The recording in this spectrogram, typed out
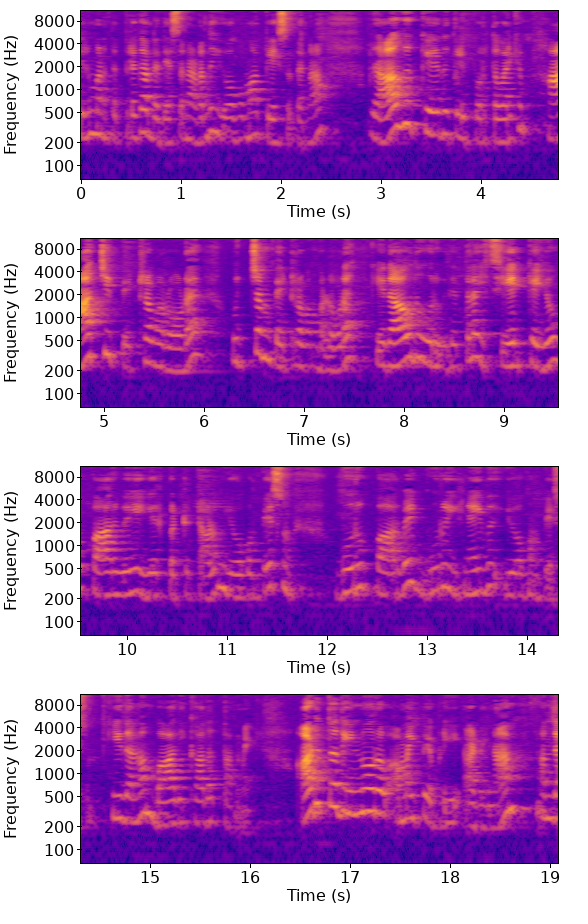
திருமணத்துக்கு பிறகு அந்த திசை நடந்து யோகமாக பேசுதுன்னா ராகு கேதுக்களை பொறுத்த வரைக்கும் ஆட்சி பெற்றவரோட உச்சம் பெற்றவங்களோட ஏதாவது ஒரு விதத்தில் சேர்க்கையோ பார்வையோ ஏற்பட்டுட்டாலும் யோகம் பேசும். குரு பார்வை குரு இணைவு யோகம் பேசும். இதெல்லாம் பாதிக்காத தன்மை. அடுத்தது இன்னொரு அமைப்பு எப்படி அப்படின்னா அந்த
